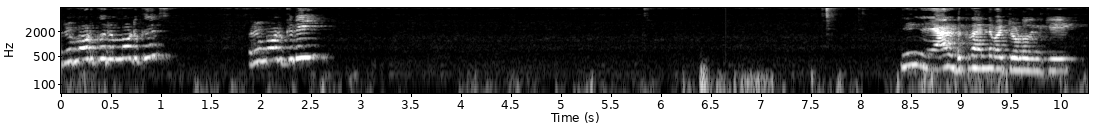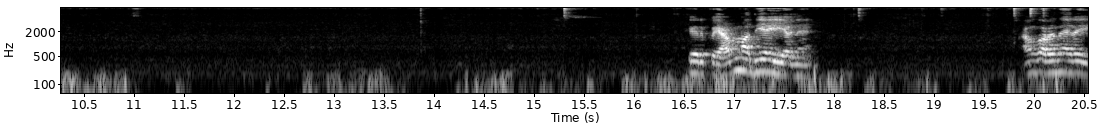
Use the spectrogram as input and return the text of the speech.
ഒരു മോൾക്ക് ഒരു മോൾക്ക് ഒരു മോൾക്കിടി നീ ഞാൻ എടുക്കണ തന്നെ പറ്റുള്ളൂ എനിക്ക്. കയറിപ്പോയി അവൻ മതിയായി അവന്. അവൻ കുറേ നേരമായി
